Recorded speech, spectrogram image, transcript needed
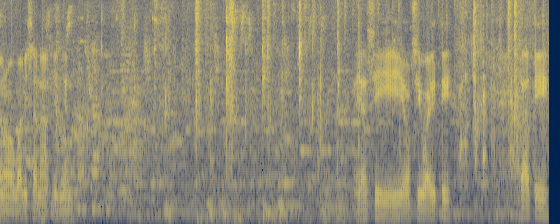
Ito na, mawalisan natin yan. Ayan si, si Whitey. Dati,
